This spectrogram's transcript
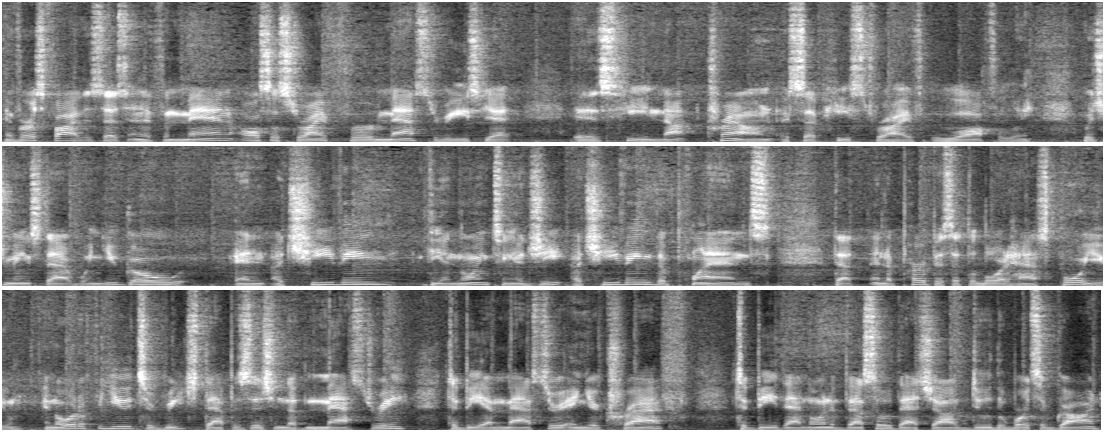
In verse 5 it says, And if a man also strive for masteries, yet is he not crowned except he strive lawfully. Which means that when you go and achieving the anointing, achieving the plans that and the purpose that the Lord has for you, in order for you to reach that position of mastery, to be a master in your craft, to be that anointed vessel that shall do the works of God,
